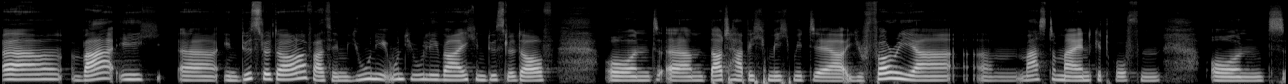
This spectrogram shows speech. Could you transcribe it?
äh, war ich äh, in Düsseldorf, also im Juni und Juli war ich in Düsseldorf und ähm, dort habe ich mich mit der Euphoria ähm, Mastermind getroffen und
